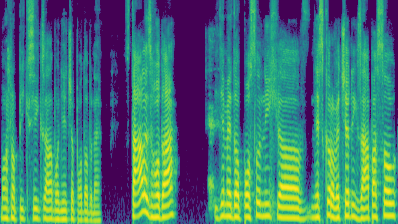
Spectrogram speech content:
možno pick six alebo niečo podobné. Stále zhoda, ideme do posledných uh, neskoro večerných zápasov.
